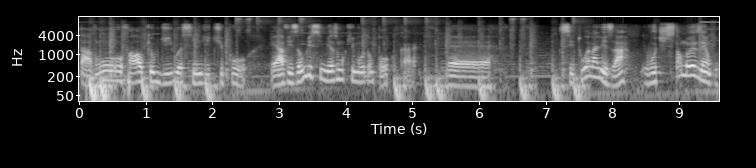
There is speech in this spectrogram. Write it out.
Tá, vamos falar o que eu digo assim de tipo. É a visão de si mesmo que muda um pouco, cara. É... Se tu analisar, eu vou te citar o meu exemplo.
